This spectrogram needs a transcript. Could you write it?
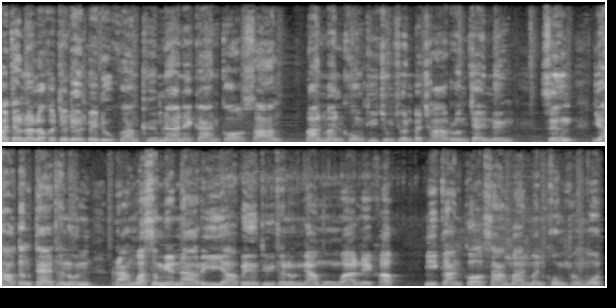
ต่อจากนั้นเราก็จะเดินไปดูความคืบหน้าในการก่อสร้างบ้านมั่นคงที่ชุมชนประชาร่วมใจหนึ่ง ซึ่งยาวตั้งแต่ถนนหลังวัดเสมียนนารียาวไปจนถึงถนนงามวงวานเลยครับ มีการก่อสร้างบ้านมั่นคงทั้งหมด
